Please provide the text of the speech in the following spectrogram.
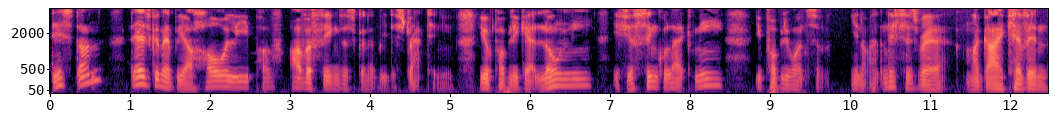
this done, there's gonna be a whole heap of other things that's gonna be distracting you. You'll probably get lonely. If you're single like me, you probably want some, you know, and this is where my guy Kevin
